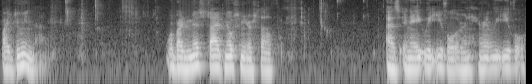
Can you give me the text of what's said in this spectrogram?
by doing that. Or by misdiagnosing yourself as innately evil or inherently evil.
